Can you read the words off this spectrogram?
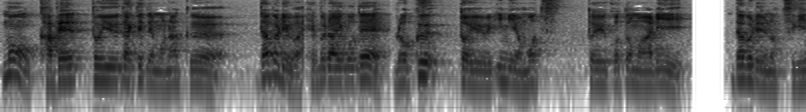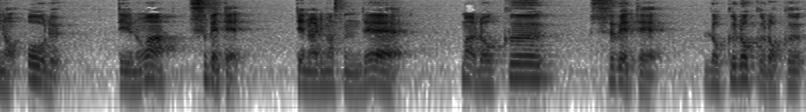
も壁というだけでもなく W はヘブライ語で6という意味を持つということもあり W の次のオールっていうのは全てっていうのありますんで、まあ、6全て666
